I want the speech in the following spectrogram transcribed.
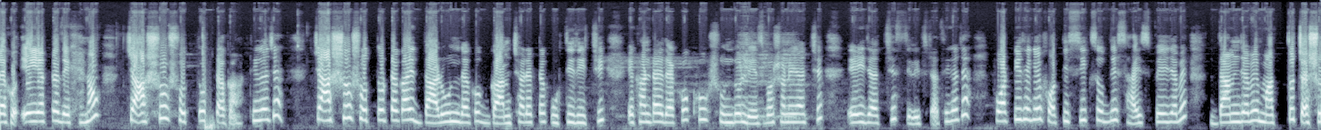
দেখো, এই একটা দেখে নাও, চারশো সত্তর টাকা, ঠিক আছে? চারশো সত্তর টাকায় দারুণ, দেখো, গামছার একটা কুর্তি দিচ্ছি। এখানটায় দেখো, খুব সুন্দর লেস বসানো যাচ্ছে, এই যাচ্ছে স্লিপসটা, ঠিক আছে? ফর্টি থেকে ফর্টি সিক্স অব্দি সাইজ পেয়ে যাবে, দাম যাবে মাত্র চারশো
